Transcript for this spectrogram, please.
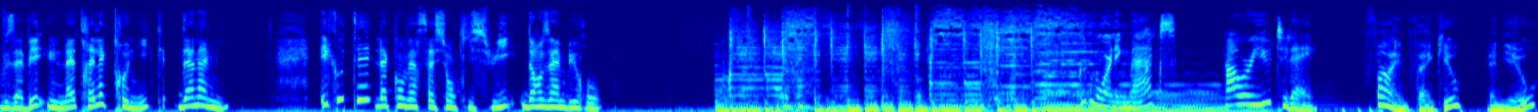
Vous avez une lettre électronique d'un ami. Écoutez la conversation qui suit dans un bureau. Good morning, Max. How are you today? Fine, thank you. And you?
